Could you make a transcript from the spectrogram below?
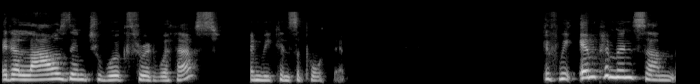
it allows them to work through it with us and we can support them. If we implement some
